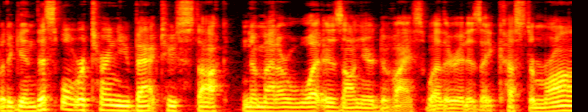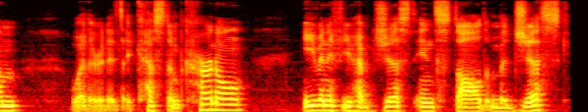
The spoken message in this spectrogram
But again, this will return you back to stock no matter what is on your device, whether it is a custom ROM, whether it is a custom kernel, even if you have just installed Magisk,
